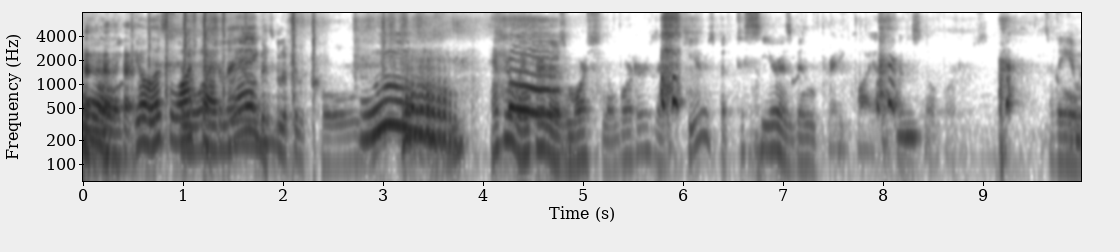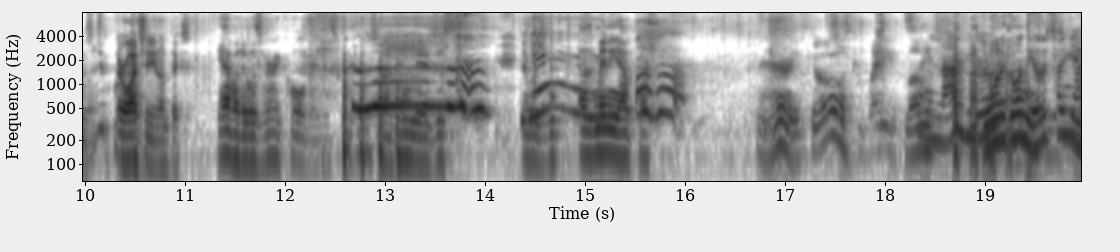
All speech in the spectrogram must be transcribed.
Oh, there we go. Let's wash that the leg. leg. It's gonna feel cold. Every winter, there's more snowboarders than skiers, but this year has been pretty quiet for the snowboarders. I think it was. They're watching the Olympics. Yeah, but it was very cold so I think there's just there was as many out there. There we go. I love you. You want to go on the other side? Yeah.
